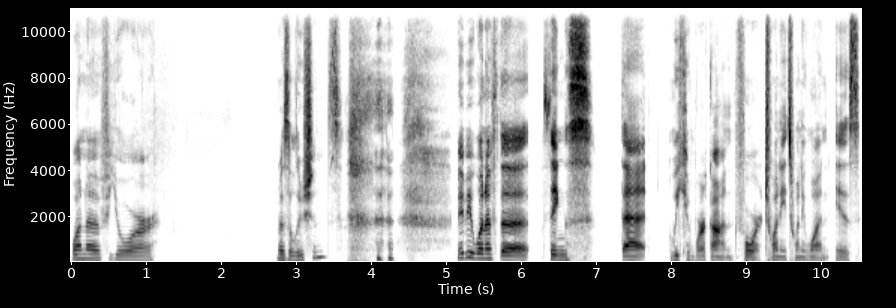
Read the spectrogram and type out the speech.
one of your resolutions, maybe one of the things that we can work on for 2021 is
